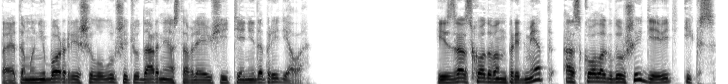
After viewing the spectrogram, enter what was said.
поэтому Небор решил улучшить удар, не оставляющий тени до предела. Израсходован предмет «Осколок души 9х».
